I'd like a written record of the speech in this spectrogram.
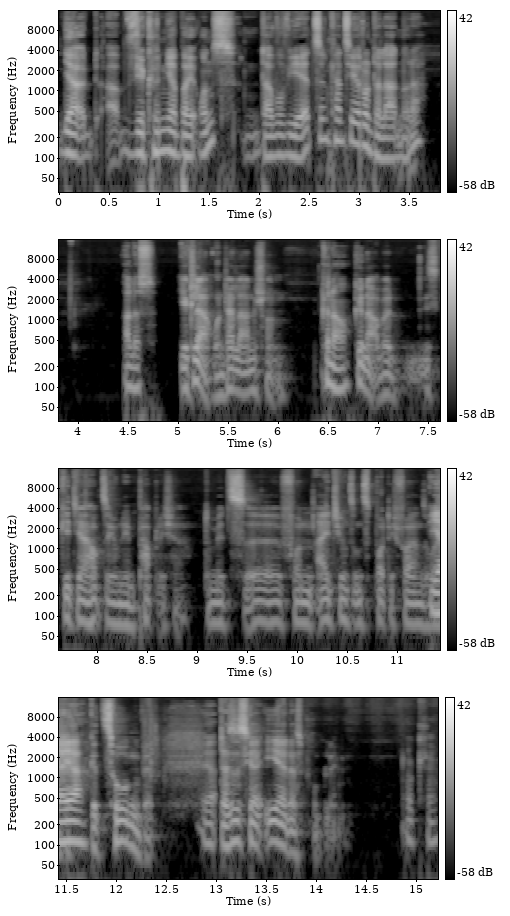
Ja, wir können ja bei uns, da wo wir jetzt sind, kannst du ja runterladen, oder? Alles. Ja klar, runterladen schon. Genau. Genau, aber es geht ja hauptsächlich um den Publisher, damit es äh, von iTunes und Spotify und so ja, ja. gezogen wird. Ja. Das ist ja eher das Problem. Okay.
